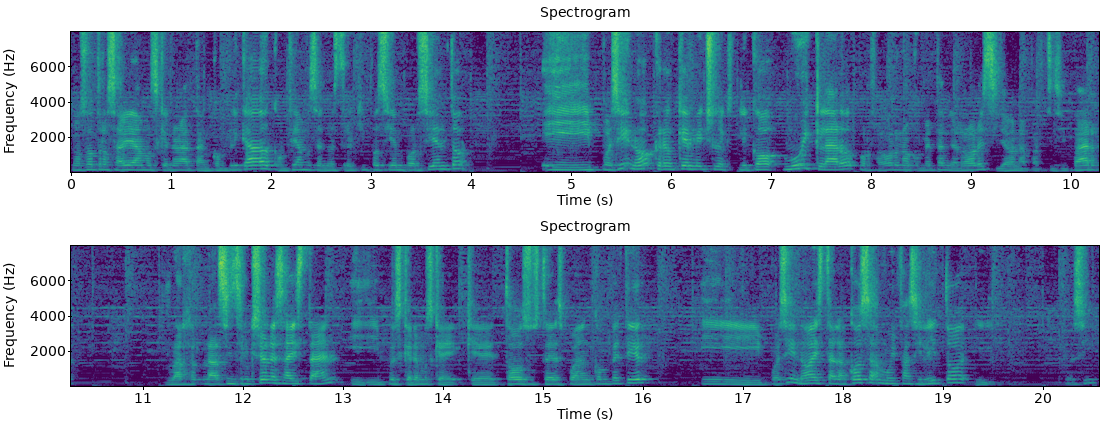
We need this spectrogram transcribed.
Nosotros sabíamos que no era tan complicado. Confiamos en nuestro equipo 100%. Y pues sí, ¿no? Creo que Mitch lo explicó muy claro. Por favor, no cometan errores si ya van a participar las, instrucciones ahí están y, pues queremos que, todos ustedes puedan competir. Y pues sí, ¿no? Ahí está la cosa, muy facilito y pues sí,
